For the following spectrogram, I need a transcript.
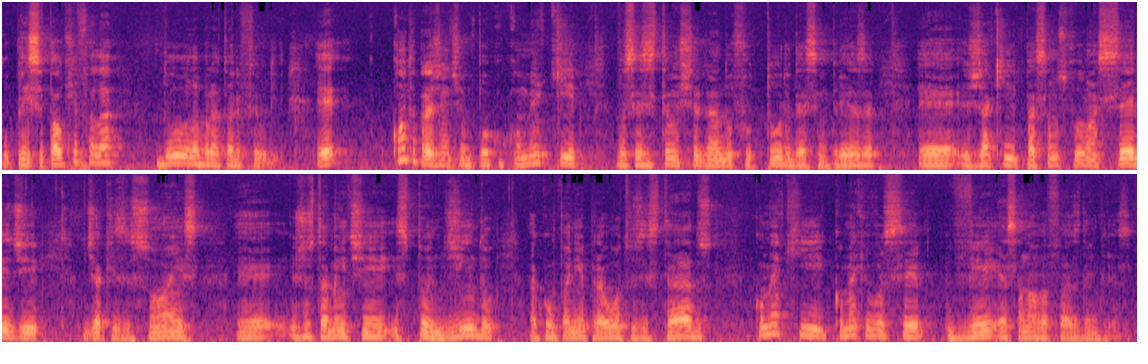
o principal, que é falar do Laboratório Fleury. É, conta para a gente um pouco como é que vocês estão enxergando o futuro dessa empresa, é, já que passamos por uma série de, de aquisições, justamente expandindo a companhia para outros estados. Como é, que, como é que você vê essa nova fase da empresa?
